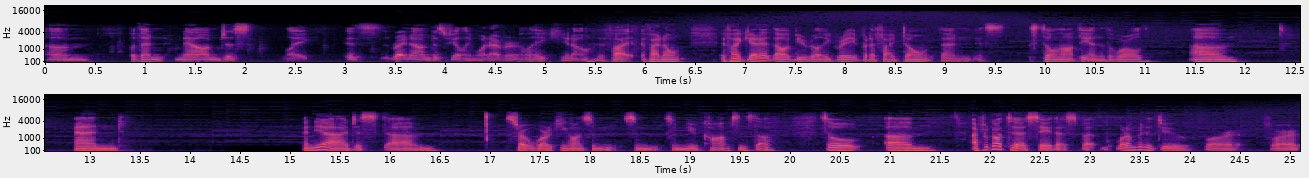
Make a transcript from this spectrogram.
um, but then now I'm just like it's right now I'm just feeling whatever. Like you know, if I if I don't if I get it, that would be really great. But if I don't, then it's still not the end of the world. Um, and and yeah, I just um, started working on some some some new comps and stuff. So um, I forgot to say this, but what I'm gonna do for for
